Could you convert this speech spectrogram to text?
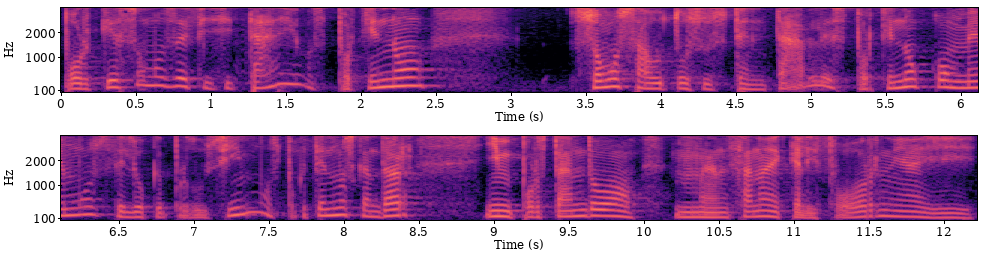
¿Por qué somos deficitarios? ¿Por qué no somos autosustentables? ¿Por qué no comemos de lo que producimos? ¿Por qué tenemos que andar importando manzana de California y,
